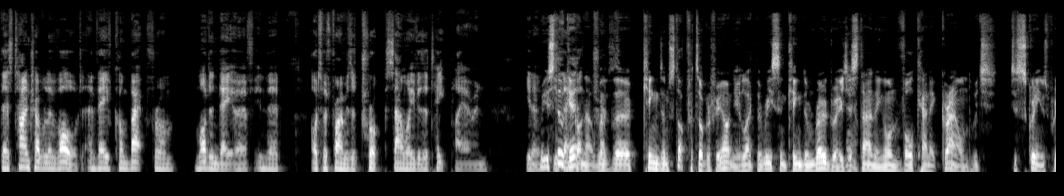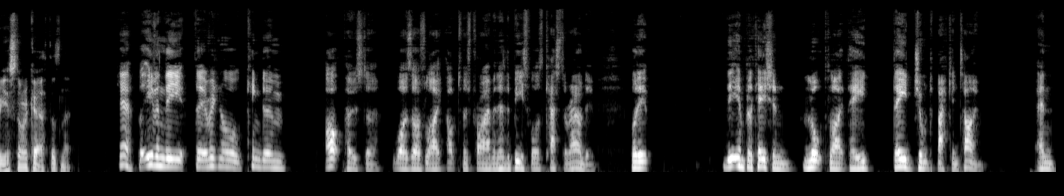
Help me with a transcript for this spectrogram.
there's time travel involved, and they've come back from modern day Earth in the Optimus Prime is a truck, Soundwave is a tape player, and you know Well, you're still getting that trucks. with uh, Kingdom stock photography, aren't you? Like the recent Kingdom Road Rage is standing on volcanic ground, which just screams prehistoric Earth, doesn't it? Yeah, but even the the original Kingdom art poster was of like Optimus Prime, and then the Beast Wars cast around him. But it, the implication looked like they they jumped back in time, and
